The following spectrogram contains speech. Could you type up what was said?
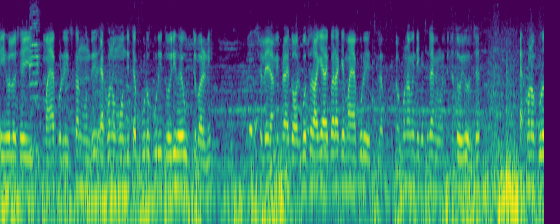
এই হলো সেই মায়াপুরের ইস্কন মন্দির। এখনও মন্দিরটা পুরোপুরি তৈরি হয়ে উঠতে পারেনি। আসলে আমি প্রায় দশ বছর আগে একবার আগে মায়াপুরে এসেছিলাম। তখন আমি দেখেছিলাম এই মন্দিরটা তৈরি হচ্ছে। এখনও পুরো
